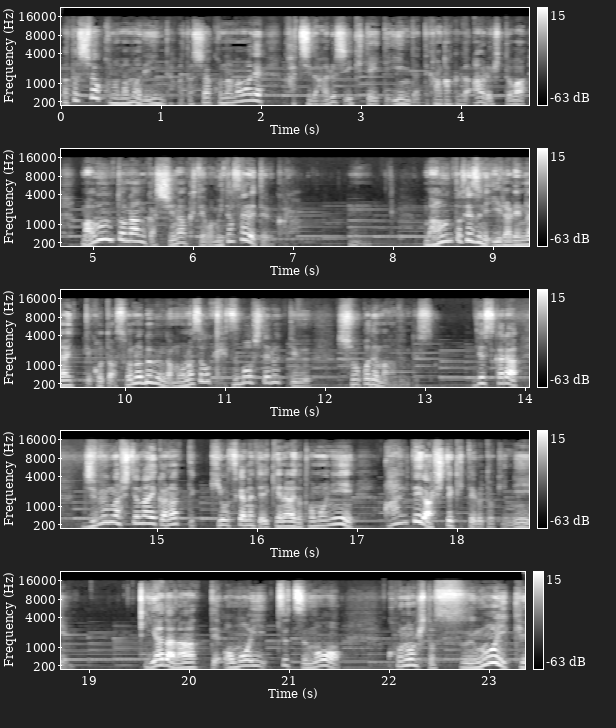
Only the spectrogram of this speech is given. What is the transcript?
私はこのままでいいんだ。私はこのままで価値があるし生きていていいんだって感覚がある人は、マウントなんかしなくても満たされてるから。うん。マウントせずにいられないってことは、その部分がものすごく欠乏してるっていう証拠でもあるんです。ですから、自分がしてないかなって気をつけなきゃいけないとともに、相手がしてきてる時に、嫌だなって思いつつも、この人すごい欠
